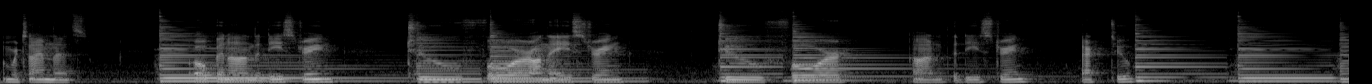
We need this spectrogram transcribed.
One more time, that's open on the D string, two, four on the A string, two, four on the D string, back to two.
